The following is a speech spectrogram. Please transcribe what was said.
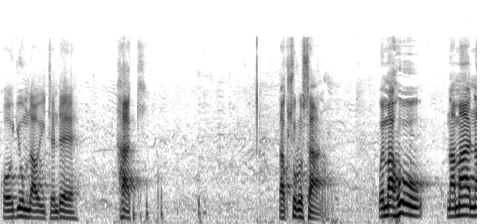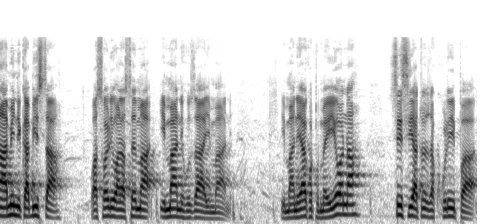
kwa ujumla uitendee haki. Nakushukuru sana wema huu, na naamini kabisa Waswahili wanasema imani huzaa imani. Imani yako tumeiona sisi, hatunaweza kukulipa,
